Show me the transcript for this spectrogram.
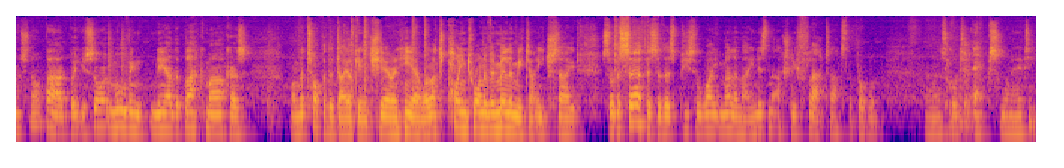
It's not bad, but you saw it moving near the black markers on the top of the dial gauge here and here. Well, that's 0.1 of a millimetre each side. So the surface of this piece of white melamine isn't actually flat, that's the problem. Uh, let's go to X180.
